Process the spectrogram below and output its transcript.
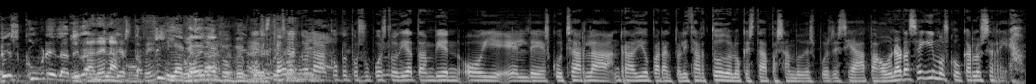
Descubre la cadena Cope. Y la cadena Cope puesta. Escuchando la COPE, por supuesto, día también hoy el de escuchar la radio para actualizar todo lo que está pasando después de ese apagón. Ahora seguimos con Carlos Herrera.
